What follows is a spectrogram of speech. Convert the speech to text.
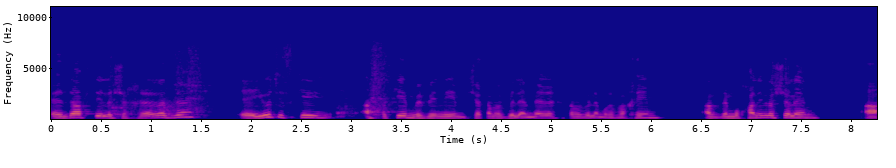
והעדפתי לשחרר את זה. אה, ייעוץ עסקי, עסקים מבינים שאתה מביא להם ערך, אתה מביא להם רווחים, אז הם מוכנים לשלם. אה,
